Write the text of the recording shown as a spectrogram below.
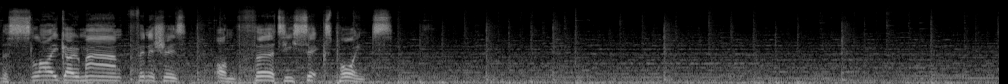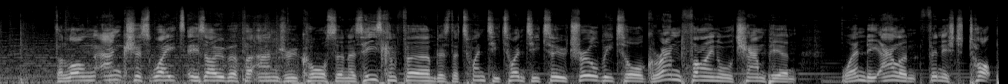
the Sligo man finishes on 36 points. The long, anxious wait is over for Andrew Corson as he's confirmed as the 2022 Trilby Tour Grand Final champion. Wendy Allen finished top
